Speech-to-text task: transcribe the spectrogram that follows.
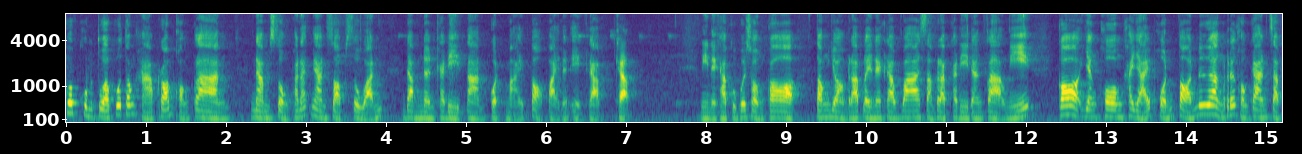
ควบคุมตัวผู้ต้องหาพร้อมของกลางนำส่งพนักงานสอบสวนดำเนินคดีตามกฎหมายต่อไปนั่นเองครับ ครับ นี่นะครับคุณผู้ชมก็ต้องยอมรับเลยนะครับว่าสำหรับคดีดังกล่าวนี้ ก็ยังคงขยายผลต่อเนื่องเรื่องของการจับ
